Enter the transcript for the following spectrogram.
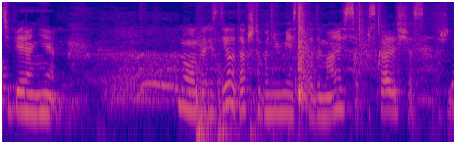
Теперь они... Ну, он их сделал так, чтобы они вместе поднимались, опускались сейчас. Подожди.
